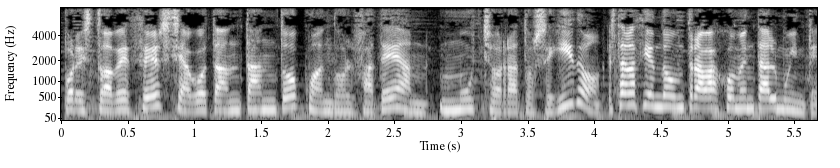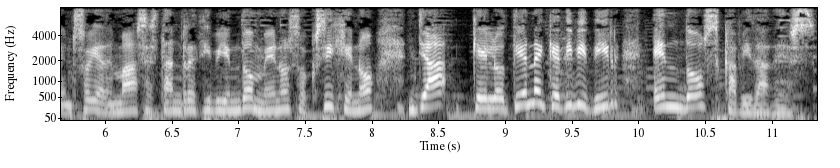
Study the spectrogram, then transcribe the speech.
Por esto a veces se agotan tanto cuando olfatean mucho rato seguido. Están haciendo un trabajo mental muy intenso y además están recibiendo menos oxígeno, ya que lo tiene que dividir en dos cavidades.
